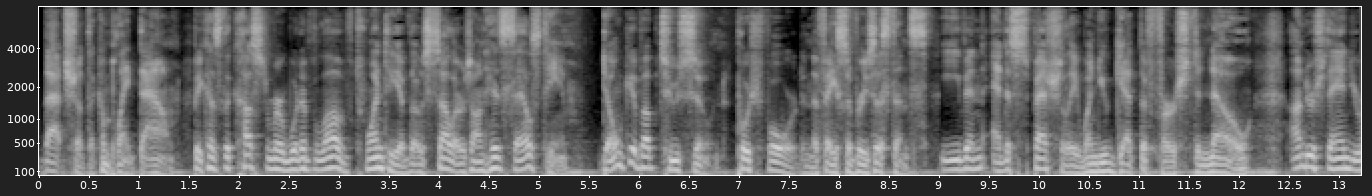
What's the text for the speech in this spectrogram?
That shut the complaint down because the customer would have loved 20 of those sellers on his sales team. Don't give up too soon. Push forward in the face of resistance, even and especially when you get the first no. Understand you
